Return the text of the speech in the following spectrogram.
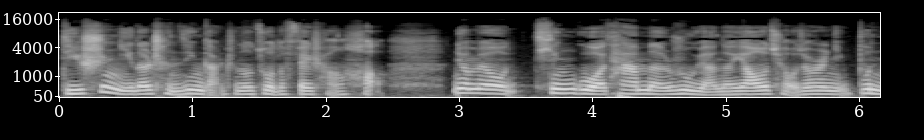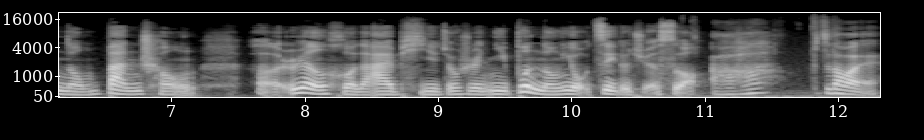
迪士尼的沉浸感真的做得非常好。你有没有听过他们入园的要求？就是你不能扮成呃任何的 IP，就是你不能有自己的角色。啊，不知道哎。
